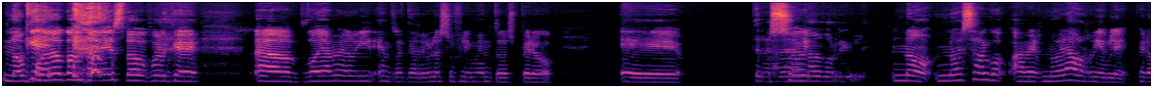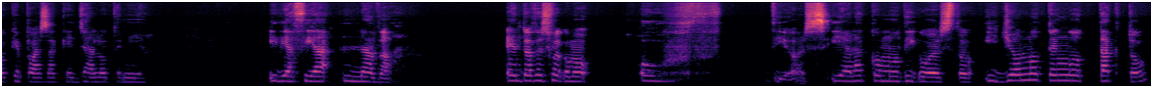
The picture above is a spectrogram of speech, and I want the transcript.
No ¿Qué? puedo contar esto porque ah, voy a morir entre terribles sufrimientos, pero... eh, te Soy- algo horrible. no, no es algo, a ver, no era horrible, pero ¿qué pasa? Que ya lo tenía. Y de hacía nada. Entonces fue como, uff, Dios, ¿y ahora cómo digo esto? Y yo no tengo tacto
